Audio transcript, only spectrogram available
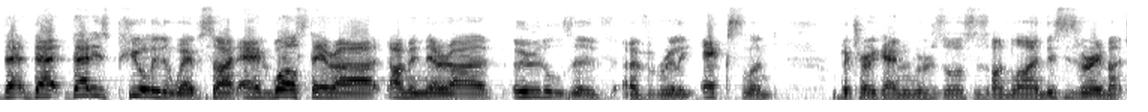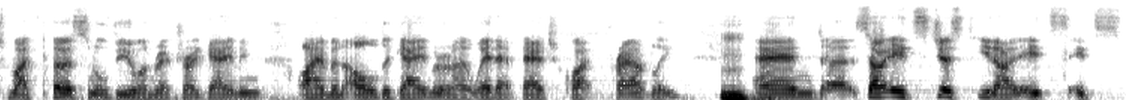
that that that is purely the website. And whilst there are, I mean, there are oodles of of really excellent retro gaming resources online. This is very much my personal view on retro gaming. I am an older gamer, and I wear that badge quite proudly. Hmm. And uh, so it's just you know it's it's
